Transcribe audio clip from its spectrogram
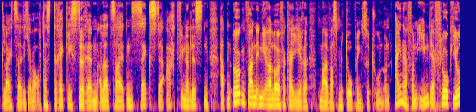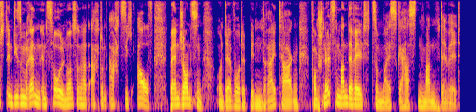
gleichzeitig aber auch das dreckigste Rennen aller Zeiten. Sechs der acht Finalisten hatten irgendwann in ihrer Läuferkarriere mal was mit Doping zu tun. Und einer von ihnen, der flog just in diesem Rennen in Seoul 1988 auf, Ben Johnson. Und der wurde binnen drei Tagen vom schnellsten Mann der Welt zum meistgehassten Mann der Welt.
